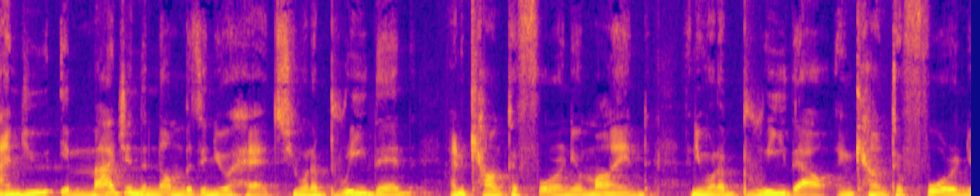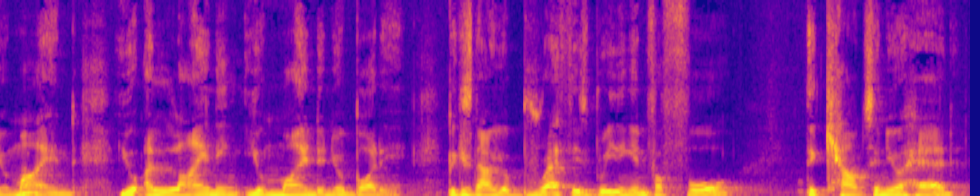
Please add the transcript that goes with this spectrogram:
and you imagine the numbers in your head. So you want to breathe in and count to four in your mind, and you want to breathe out and count to four in your mind. You're aligning your mind and your body because now your breath is breathing in for four, the counts in your head,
